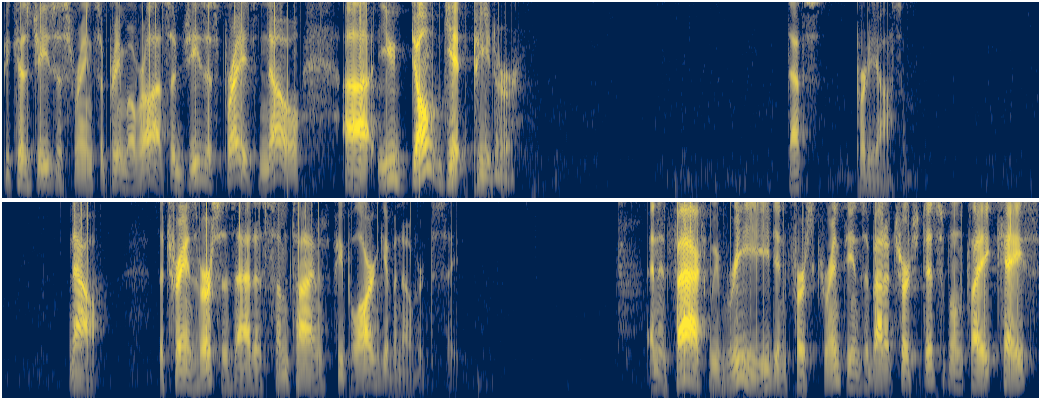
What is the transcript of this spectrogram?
because Jesus reigns supreme over us. So Jesus prays, no, uh, you don't get Peter. That's pretty awesome. Now, the transverse of that is sometimes people are given over to Satan. And in fact, we read in 1 Corinthians about a church discipline case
